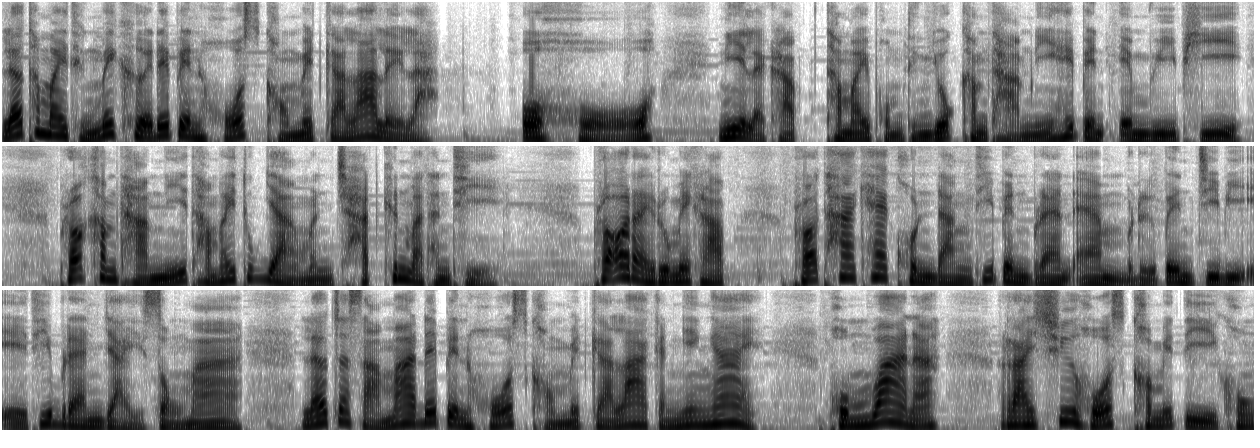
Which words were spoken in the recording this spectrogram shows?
แล้วทำไมถึงไม่เคยได้เป็นโฮสต์ของเมดกาล่าเลยล่ะ อ้โห นี่แหละครับทำไมผมถึงยกคำถามนี้ให้เป็น MVP เพราะคำถามนี้ทำให้ทุกอย่างมันชัดขึ้นมาทันที เพราะอะไรรู้ไหมครับ เพราะถ้าแค่คนดังที่เป็นแบรนด์แอมหรือเป็น GBA ที่แบรนด์ใหญ่ส่งมา แล้วจะสามารถได้เป็นโฮสต์ของเมดกาล่ากันง่ายๆ ผมว่านะ รายชื่อโฮสต์คอมมิตี้คง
